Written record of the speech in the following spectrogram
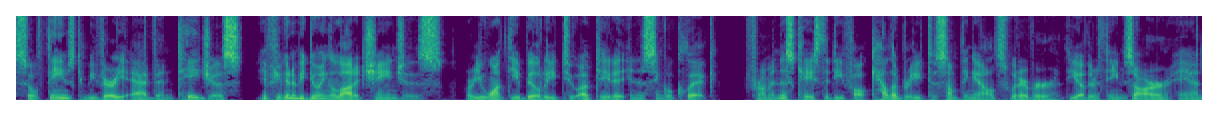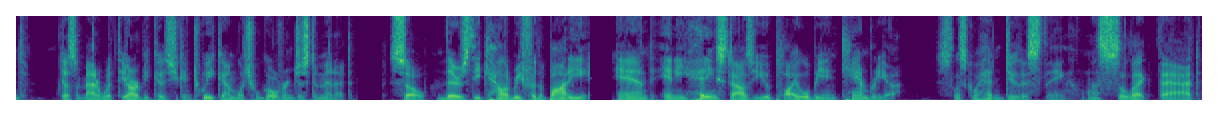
So themes can be very advantageous if you're going to be doing a lot of changes or you want the ability to update it in a single click from, in this case, the default Calibri to something else, whatever the other themes are, and doesn't matter what they are because you can tweak them, which we'll go over in just a minute. So there's the Calibri for the body, and any heading styles that you apply will be in Cambria. So let's go ahead and do this thing. Let's select that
